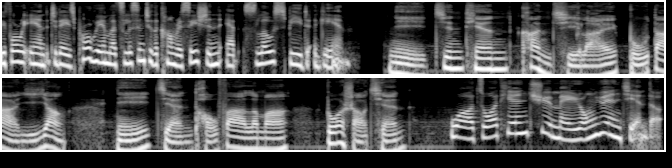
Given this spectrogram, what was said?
Before we end today's program, let's listen to the conversation at slow speed again. 你今天看起来不大一样。你剪头发了吗？多少钱？ 我昨天去美容院剪的，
